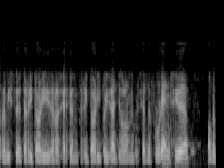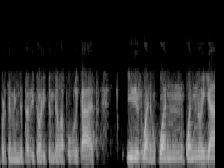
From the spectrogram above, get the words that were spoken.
revista de Territori de Recerca en Territori i Paisatge de la Universitat de Florència, el Departament de Territori també l'ha publicat, i dius, bueno, quan, quan no hi ha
